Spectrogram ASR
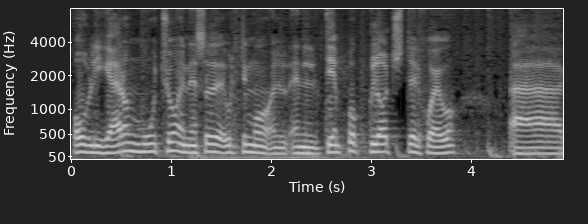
Obligaron mucho en ese último, en, el tiempo clutch del juego a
